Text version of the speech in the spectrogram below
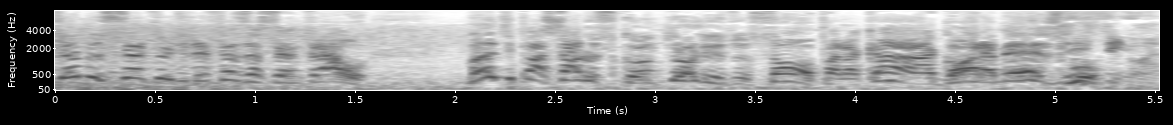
Chame o Centro de Defesa Central! Mande passar os controles do sol para cá agora mesmo! Sim, senhor.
